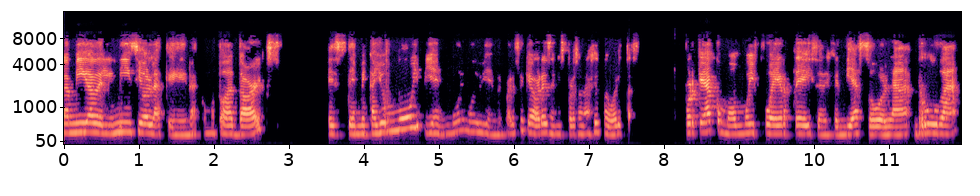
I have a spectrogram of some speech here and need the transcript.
la amiga del inicio, la que era como toda darks, este, me cayó muy bien, muy, muy bien. Me parece que ahora es de mis personajes favoritas, porque era como muy fuerte y se defendía sola, ruda,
